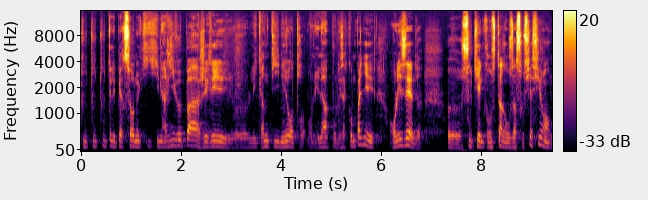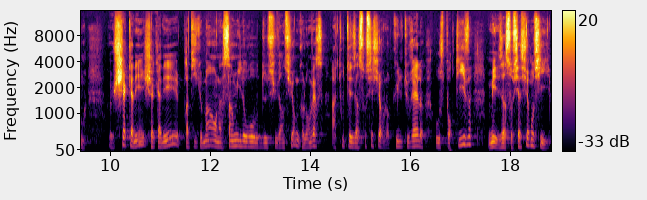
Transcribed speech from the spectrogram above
toutes les personnes qui n'arrivent pas à gérer les cantines et autres. On est là pour les accompagner, on les aide. soutien constant aux associations. Euh, chaque année, chaque année, pratiquement, on a 100 000 euros de subventions que l'on verse à toutes les associations, alors culturelles ou sportives, mais les associations aussi.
